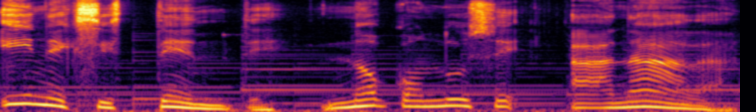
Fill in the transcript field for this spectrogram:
inexistente, no conduce a nada.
